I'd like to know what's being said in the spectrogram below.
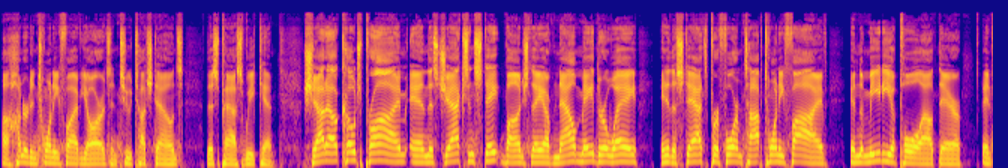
125 yards, and two touchdowns this past weekend. Shout out Coach Prime and this Jackson State bunch. They have now made their way into the Stats Perform Top 25 in the media poll out there, and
